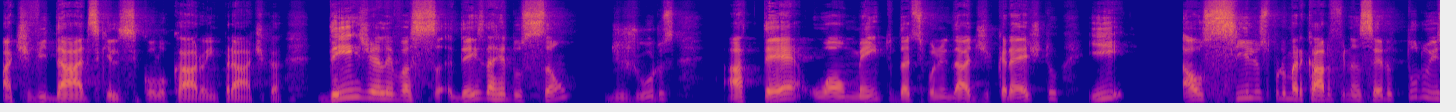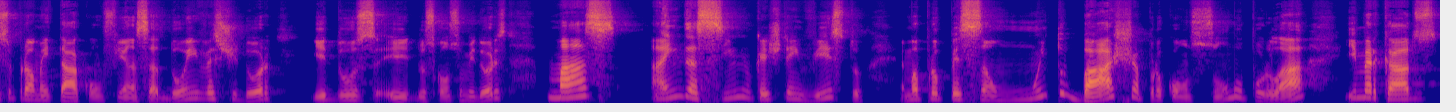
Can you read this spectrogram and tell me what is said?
atividades que eles se colocaram em prática, desde a, elevação, desde a redução de juros até o aumento da disponibilidade de crédito e auxílios para o mercado financeiro, tudo isso para aumentar a confiança do investidor e dos, e dos consumidores, mas ainda assim, o que a gente tem visto é uma propensão muito baixa para o consumo por lá e mercados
